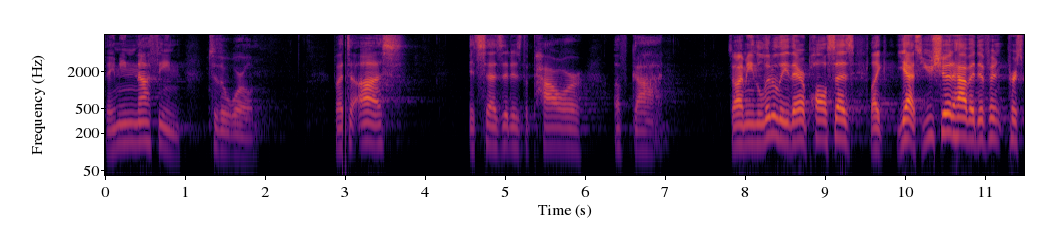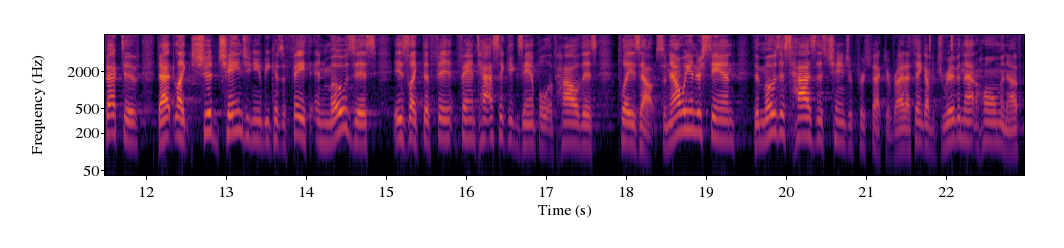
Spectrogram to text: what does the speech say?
They mean nothing to the world. But to us, it says it is the power of God. So I mean literally there Paul says like yes you should have a different perspective that like should change in you because of faith and Moses is like the f- fantastic example of how this plays out. So now we understand that Moses has this change of perspective, right? I think I've driven that home enough.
